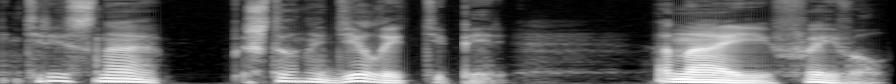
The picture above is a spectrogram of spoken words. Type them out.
Интересно, что она делает теперь? Она и Фейвел.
